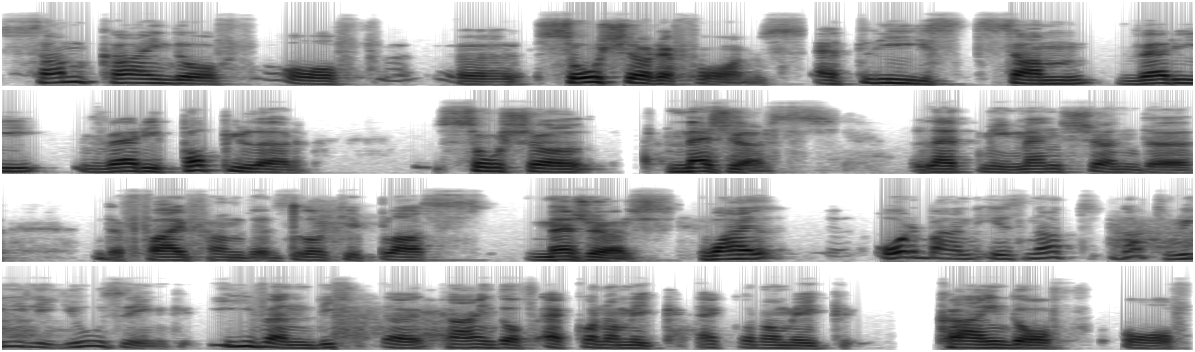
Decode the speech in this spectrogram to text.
some kind of, of uh, social reforms, at least some very, very popular social measures. Let me mention the, the 500 zloty plus measures. While Orban is not, not really using even this uh, kind of economic economic kind of of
